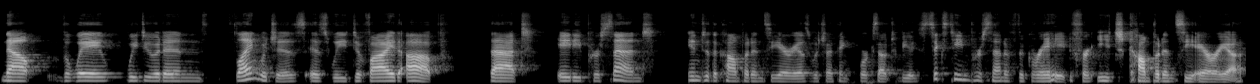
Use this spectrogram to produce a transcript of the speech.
Now, the way we do it in languages is we divide up that 80% into the competency areas, which I think works out to be 16% of the grade for each competency area.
